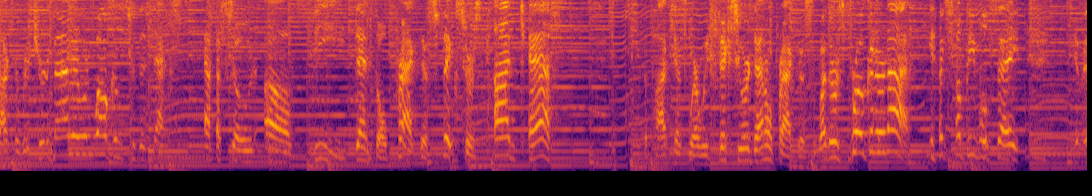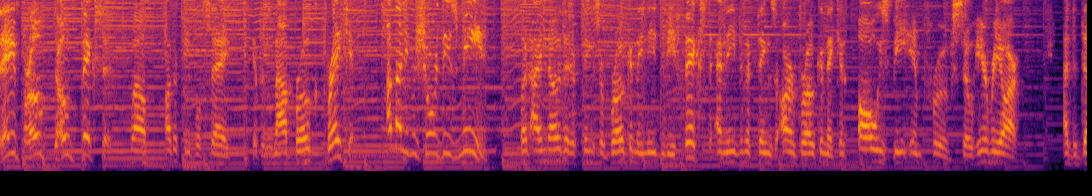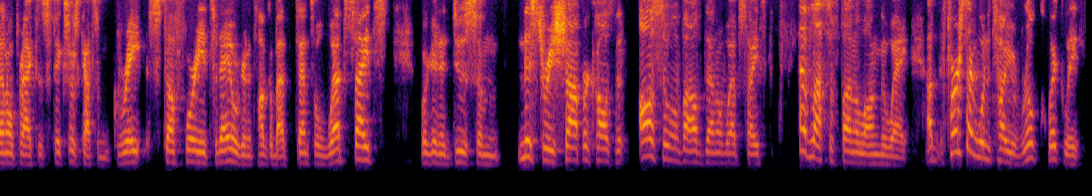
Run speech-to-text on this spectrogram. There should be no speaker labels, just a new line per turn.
Dr. Richard Madow, and welcome to the next episode of the Dental Practice Fixers Podcast. The podcast where we fix your dental practice, whether it's broken or not. You know, some people say, if it ain't broke, don't fix it. Well, other people say, if it's not broke, break it. I'm not even sure what these mean, but I know that if things are broken, they need to be fixed. And even if things aren't broken, they can always be improved. So here we are at the Dental Practice Fixers. Got some great stuff for you today. We're going to talk about dental websites. We're going to do some mystery shopper calls that also involve dental websites. Have lots of fun along the way. Um, first, I want to tell you real quickly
